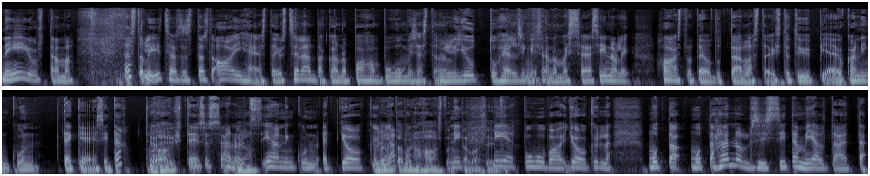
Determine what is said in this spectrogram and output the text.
Niin, just tämä. Tästä oli itse asiassa tästä aiheesta, just selän takana pahan puhumisesta, niin oli juttu Helsingin Sanomissa ja siinä oli haastateltu tällaista yhtä tyyppiä, joka niin kuin tekee sitä työyhteisössä. Hän on ihan niin kuin, että joo, kyllä. antanut ihan puh- haastattelua niin, siitä. Niin, että puhuu vaan, joo, kyllä. Mutta, mutta hän oli siis sitä mieltä, että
